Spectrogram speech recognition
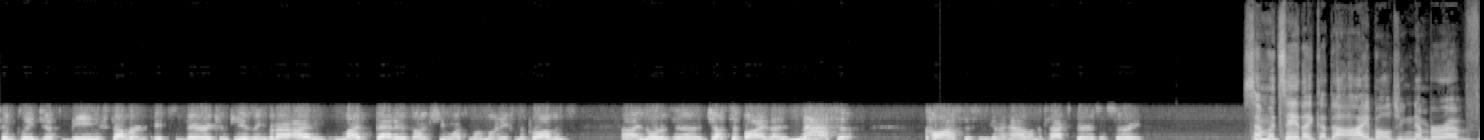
simply just being stubborn. It's very confusing, but I, I my bet is on she wants more money from the province uh, in order to justify the massive cost this is going to have on the taxpayers of Surrey. Some would say like the eye bulging number of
